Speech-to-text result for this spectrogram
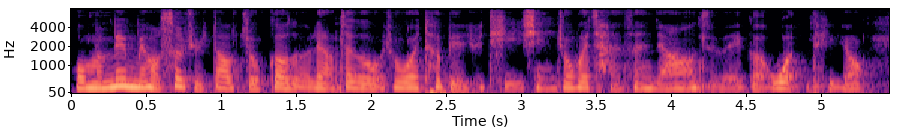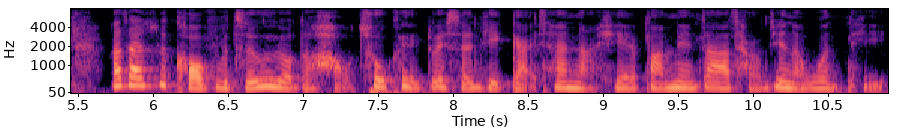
我们并没有摄取到足够的量，这个我就会特别去提醒，就会产生这样子的一个问题哦。那在这口服植物油的好处，可以对身体改善哪些方面大家常见的问题？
